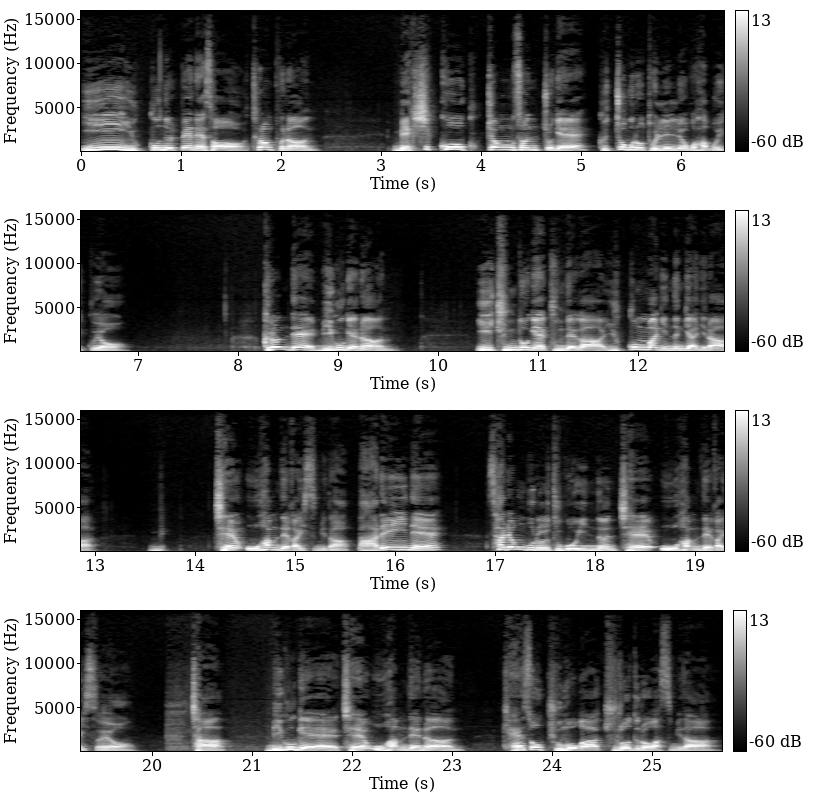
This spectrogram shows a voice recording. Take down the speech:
이 육군을 빼내서 트럼프는 멕시코 국정선 쪽에 그쪽으로 돌리려고 하고 있고요. 그런데 미국에는 이 중동의 군대가 육군만 있는 게 아니라 제5함대가 있습니다. 바레인에 사령부를 두고 있는 제5함대가 있어요. 자, 미국의 제5함대는 계속 규모가 줄어들어 왔습니다.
